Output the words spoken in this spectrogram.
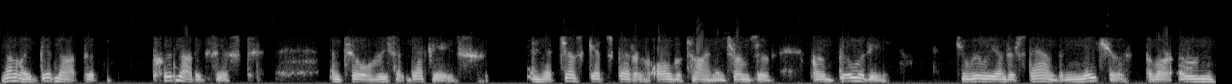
not only did not, but could not exist until recent decades. And it just gets better all the time in terms of our ability to really understand the nature of our own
